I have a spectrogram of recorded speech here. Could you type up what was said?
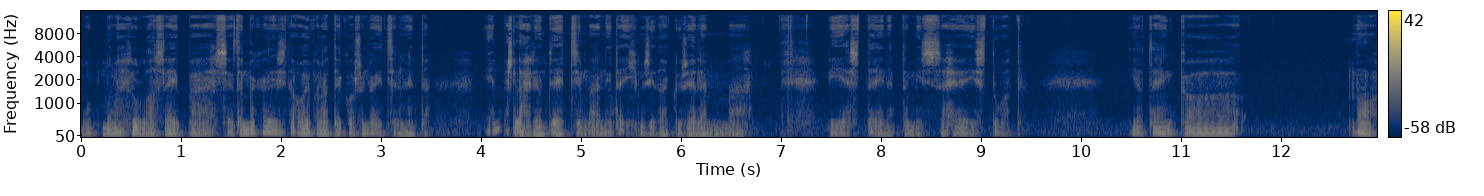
Mutta mulla ei ollut lasei päässä, joten mä kävin sitä oivana tekosyna itselleni, että enpäs lähde nyt etsimään niitä ihmisiä tai kyselemään viestein, että missä he istuvat. Jotenka, no,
